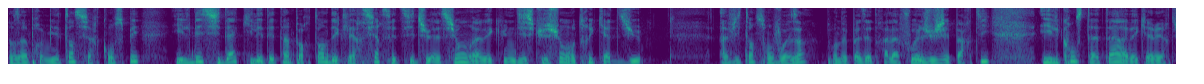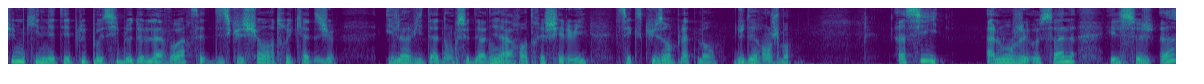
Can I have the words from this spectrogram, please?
Dans un premier temps circonspect, il décida qu'il était important d'éclaircir cette situation avec une discussion entre quatre yeux. Invitant son voisin, pour ne pas être à la fois jugé parti, il constata avec amertume qu'il n'était plus possible de l'avoir, cette discussion entre quatre yeux. Il invita donc ce dernier à rentrer chez lui, s'excusant platement du dérangement. Ainsi, allongé au sol, il se... Hein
